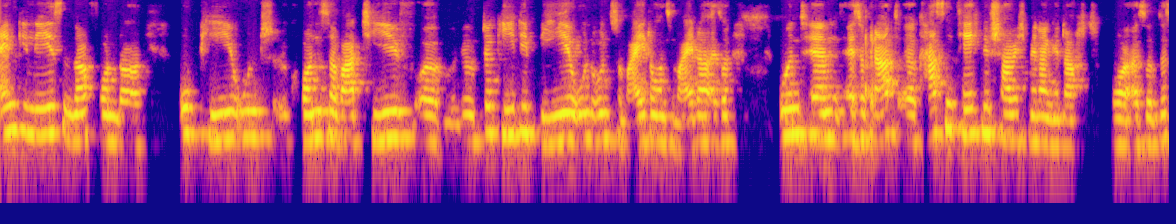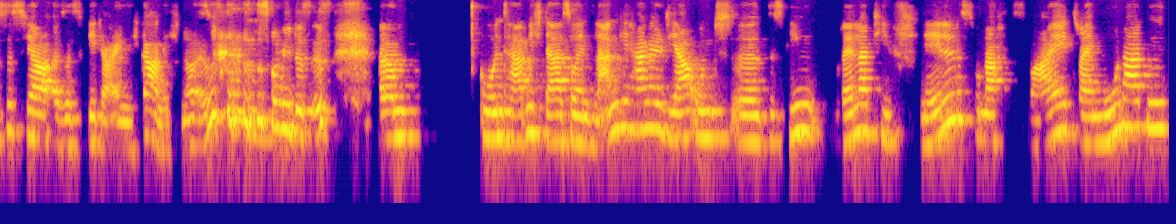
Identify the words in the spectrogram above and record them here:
eingelesen, ne, von der OP und konservativ, äh, der GDB und, und so weiter und so weiter. Also Und ähm, also gerade äh, kassentechnisch habe ich mir dann gedacht, boah, also das ist ja, also es geht ja eigentlich gar nicht, ne? Also, so wie das ist. Ähm, und habe mich da so entlang gehangelt, ja, und äh, das ging relativ schnell, so nach zwei, drei Monaten,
